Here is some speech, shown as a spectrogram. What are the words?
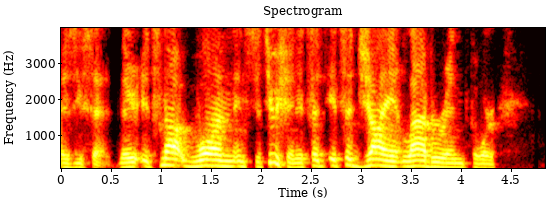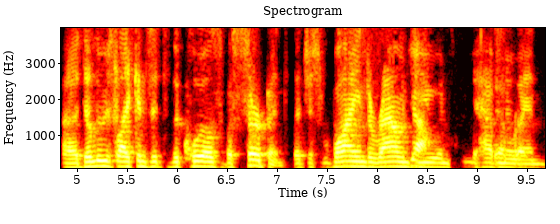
as you said. There, it's not one institution. It's a it's a giant labyrinth, or uh, Deleuze likens it to the coils of a serpent that just wind around yeah. you and have yeah, no right. end,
